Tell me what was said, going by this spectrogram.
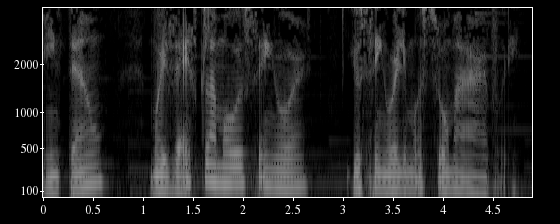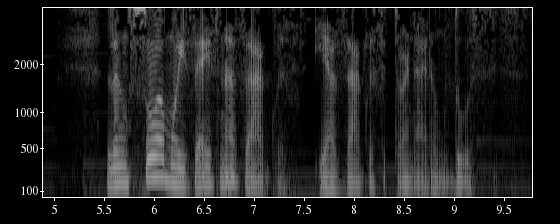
Então Moisés clamou ao Senhor, e o Senhor lhe mostrou uma árvore. lançou a Moisés nas águas, e as águas se tornaram doces.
